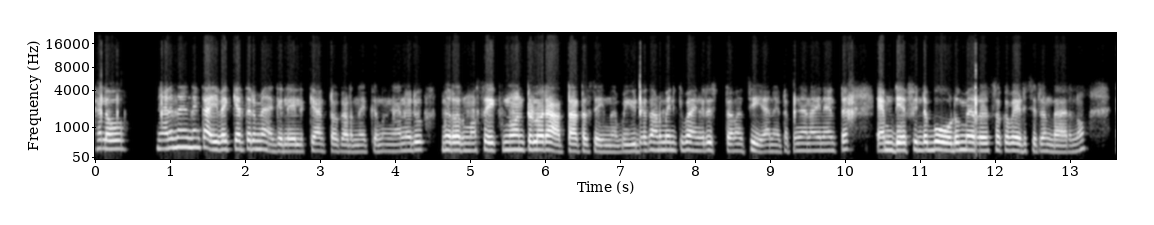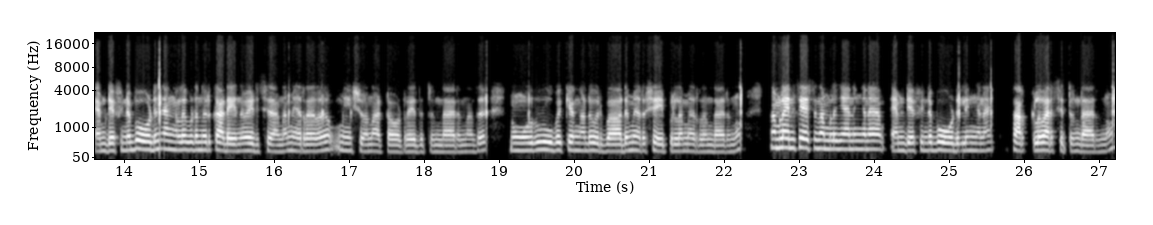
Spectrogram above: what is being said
Hello ഞാനിന്ന് ഞാൻ കൈവയ്ക്കാത്തൊരു മേഖലയിലേക്കാണ് കേട്ടോ കടന്നേക്കുന്നത്. ഞാനൊരു മിറർ മൊസൈക്ക് എന്ന് പറഞ്ഞിട്ടുള്ള ഒരു ആർട്ടാട്ടോ ചെയ്യുന്നത്. വീഡിയോ കാണുമ്പോൾ എനിക്ക് ഭയങ്കര ഇഷ്ടമാണ് ചെയ്യാനായിട്ട്. അപ്പം ഞാൻ അതിനായിട്ട് എം ഡി എഫിന്റെ ബോർഡും മിറേഴ്സും ഒക്കെ മേടിച്ചിട്ടുണ്ടായിരുന്നു. എം ഡി എഫിന്റെ ബോർഡ് ഞങ്ങൾ ഇവിടെ നിന്ന് ഒരു കടയിൽ നിന്ന് മേടിച്ചതാണ്. മിറർ മീഷോന്ന് കേട്ടോ ഓർഡർ ചെയ്തിട്ടുണ്ടായിരുന്നത്. നൂറ് രൂപയ്ക്ക് അങ്ങോട്ട് ഒരുപാട് മിറർ ഷേപ്പുള്ള മിറർ ഉണ്ടായിരുന്നു. നമ്മൾ അതിന് ശേഷം നമ്മൾ ഞാനിങ്ങനെ എം ഡി എഫിന്റെ ബോർഡിൽ ഇങ്ങനെ സർക്കിൾ വരച്ചിട്ടുണ്ടായിരുന്നു.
